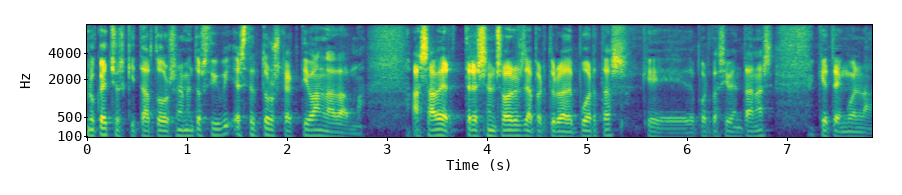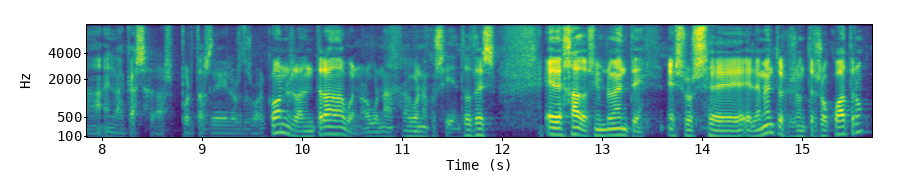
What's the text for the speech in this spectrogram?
lo que he hecho es quitar todos los elementos Zigbee, excepto los que activan la alarma. A saber, tres sensores de apertura de puertas, de puertas y ventanas que tengo en la, en la casa. Las puertas de los dos balcones, la de entrada, bueno, alguna, alguna cosilla. Entonces, he dejado simplemente esos eh, elementos, que son tres o cuatro,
